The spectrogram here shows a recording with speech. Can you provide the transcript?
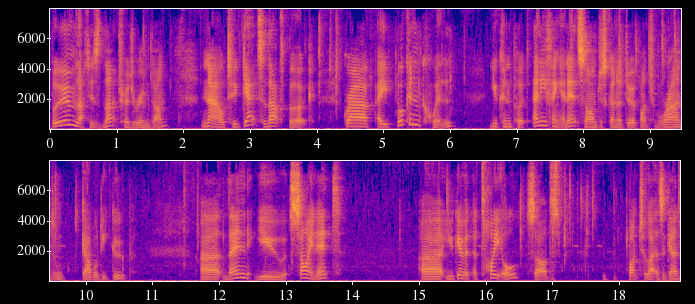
boom, that is that treasure room done. Now, to get to that book, grab a book and quill. You can put anything in it, so I'm just going to do a bunch of random gobbledygook. Uh, then you sign it. Uh, you give it a title, so I'll just bunch of letters again.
